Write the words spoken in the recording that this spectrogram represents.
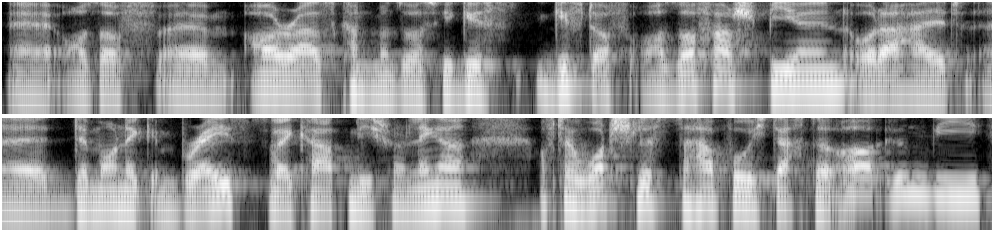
äh, of ähm, Auras kann man sowas wie Gis Gift of Orsopha spielen oder halt äh, Demonic Embrace, zwei Karten, die ich schon länger auf der Watchliste habe, wo ich dachte, oh, irgendwie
